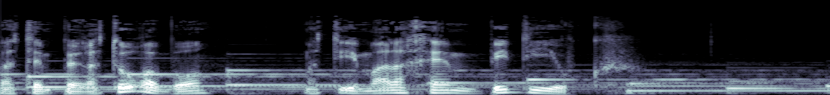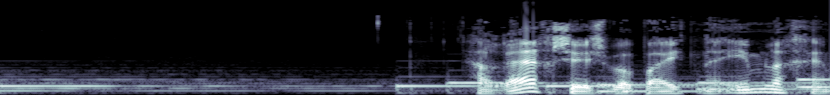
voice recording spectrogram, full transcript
והטמפרטורה בו מתאימה לכם בדיוק. הריח שיש בבית נעים לכם,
